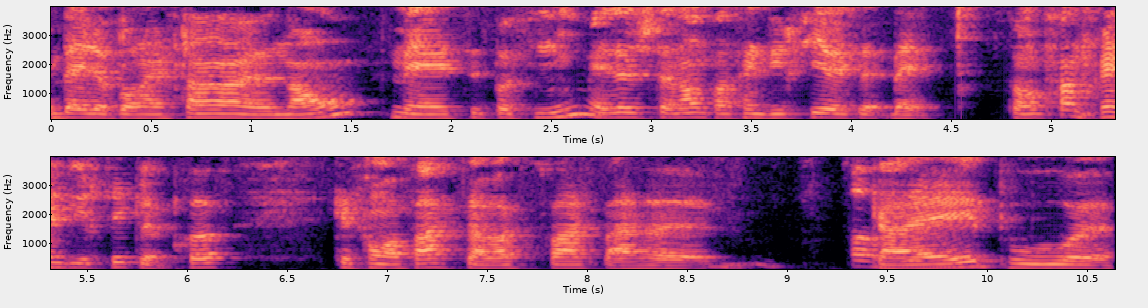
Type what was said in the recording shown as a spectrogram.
Ben là, pour l'instant, euh, non. Mais c'est pas fini. Mais là, justement, on est en train de vérifier avec le... Ben, ils sont en train de vérifier avec le prof. Qu'est-ce qu'on va faire si ça va se faire par euh, Skype ou... euh,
